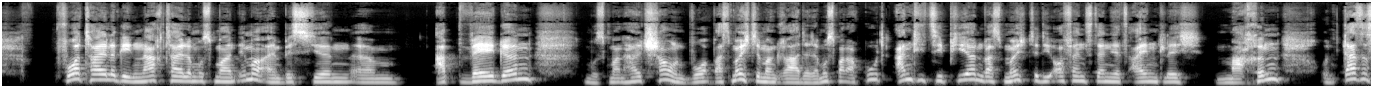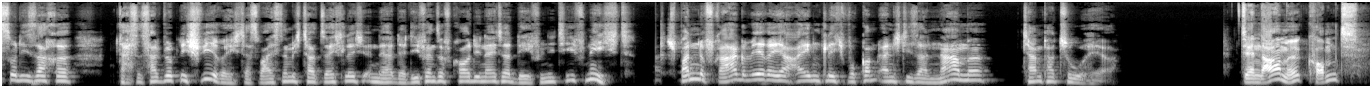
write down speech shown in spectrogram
Vorteile gegen Nachteile muss man immer ein bisschen ähm, abwägen, muss man halt schauen, wo, was möchte man gerade. Da muss man auch gut antizipieren, was möchte die Offense denn jetzt eigentlich machen. Und das ist so die Sache, das ist halt wirklich schwierig. Das weiß nämlich tatsächlich in der, der Defensive Coordinator definitiv nicht. Spannende Frage wäre ja eigentlich, wo kommt eigentlich dieser Name Tampa 2 her? Der Name kommt,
